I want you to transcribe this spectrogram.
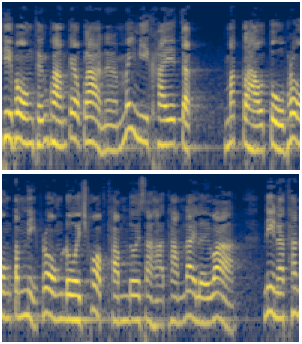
ที่พระองค์ถึงความแกล้วกล้าเนี่ยไม่มีใครจะมากล่าวตู่พระองค์ตำหนิพระองค์โดยชอบธรรมโดยสหธรรมได้เลยว่า นี่นะท่าน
